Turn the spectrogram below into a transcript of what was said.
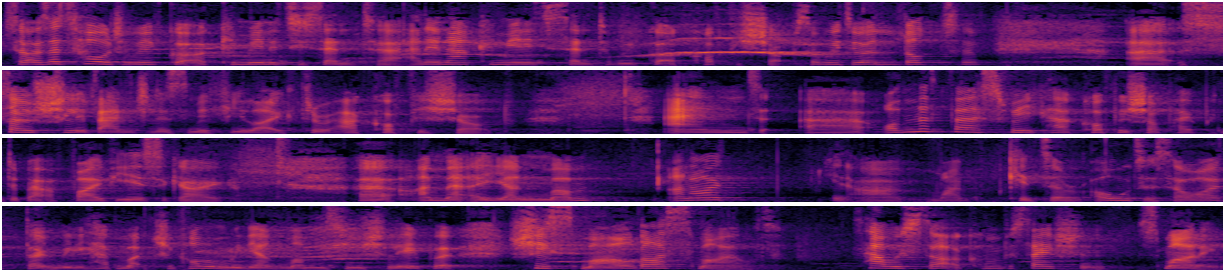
So, as I told you, we've got a community centre, and in our community centre, we've got a coffee shop. So, we do a lot of uh, social evangelism, if you like, through our coffee shop. And uh, on the first week our coffee shop opened about five years ago, uh, I met a young mum, and I, you know, my kids are older, so I don't really have much in common with young mums usually, but she smiled, I smiled. It's how we start a conversation, smiling.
